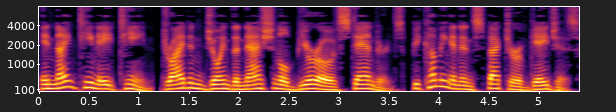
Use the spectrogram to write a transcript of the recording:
In 1918, Dryden joined the National Bureau of Standards, becoming an inspector of gauges.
